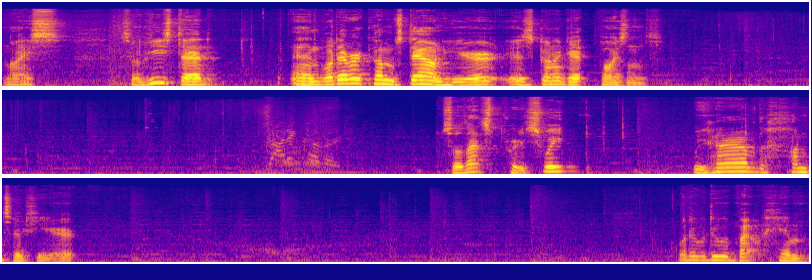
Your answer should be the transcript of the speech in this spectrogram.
Nice. So he's dead, and whatever comes down here is gonna get poisoned. So that's pretty sweet. We have the hunter here. What do we do about him?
